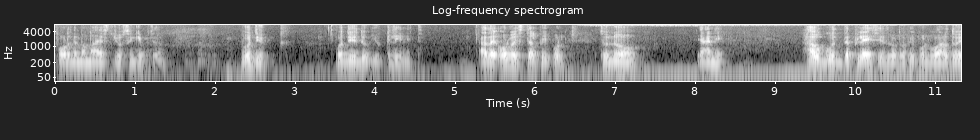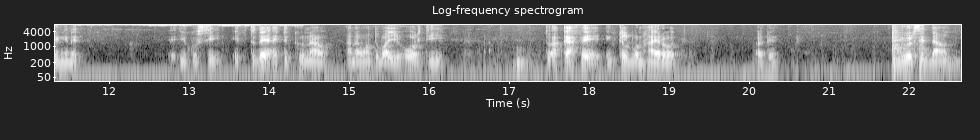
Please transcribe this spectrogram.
pour them a nice juice and give it to them. Would you? What do you do? You clean it. As I always tell people to know yani, how good the place is or the people who are doing in it, you could see. If today I took you now and I want to buy you all tea to a cafe in Kilburn High Road, okay, you will sit down,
